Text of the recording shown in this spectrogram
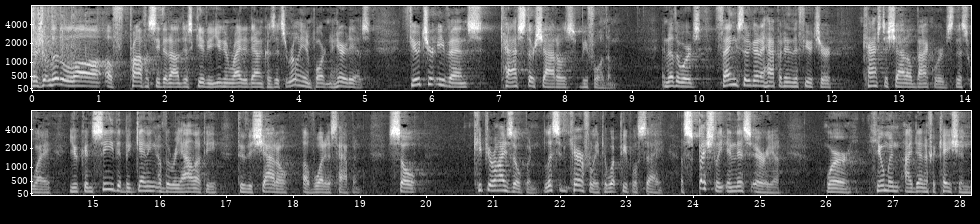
There's a little law of prophecy that I'll just give you. You can write it down because it's really important. Here it is Future events cast their shadows before them. In other words, things that are going to happen in the future cast a shadow backwards this way, you can see the beginning of the reality through the shadow of what has happened. So keep your eyes open. Listen carefully to what people say, especially in this area where human identification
